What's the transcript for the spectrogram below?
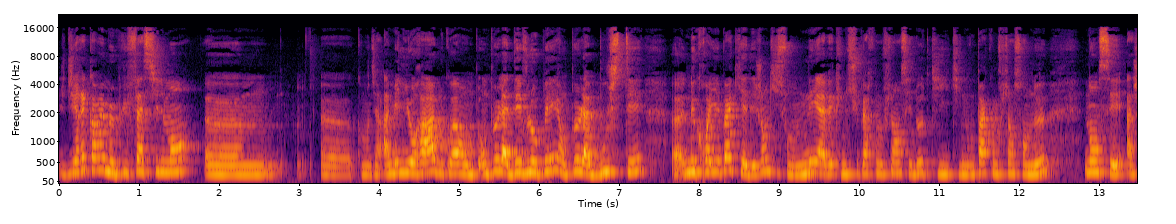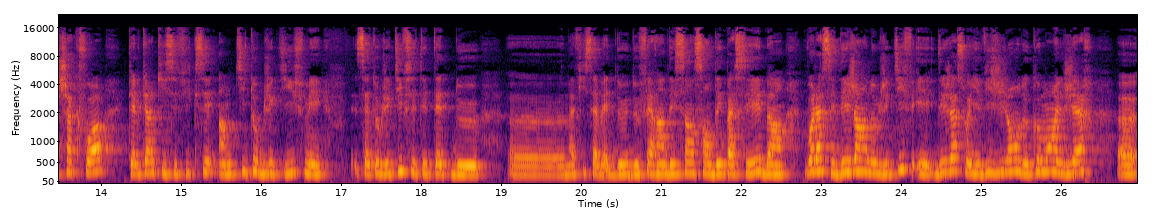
je dirais quand même le plus facilement, euh, euh, comment dire, améliorable. Quoi. On, peut la développer, on peut la booster. ne croyez pas qu'il y a des gens qui sont nés avec une super confiance et d'autres qui, qui n'ont pas confiance en eux. Non, c'est à chaque fois quelqu'un qui s'est fixé un petit objectif, mais cet objectif c'était peut-être de euh, ma fille, ça va être de, faire un dessin sans dépasser. Ben voilà, c'est déjà un objectif et déjà soyez vigilants de comment elle gère euh,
